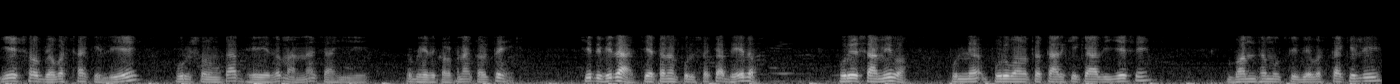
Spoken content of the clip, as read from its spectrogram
ये सब व्यवस्था के लिए पुरुषों का भेद मानना चाहिए। तो भेद कल्पना करते हैं। चिद विदा, चेतन पुरुष का भेद। पूरे स्वामी पुण्य पूर्व तार्किक आदि जैसे बंध मुक्ति व्यवस्था के लिए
